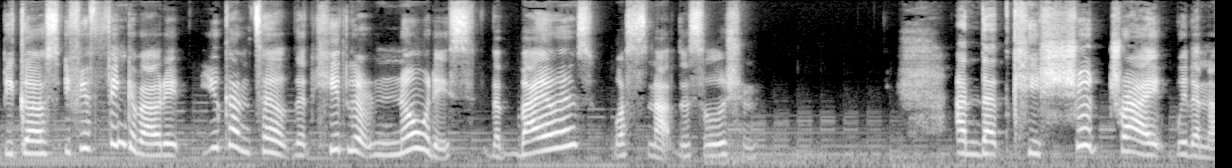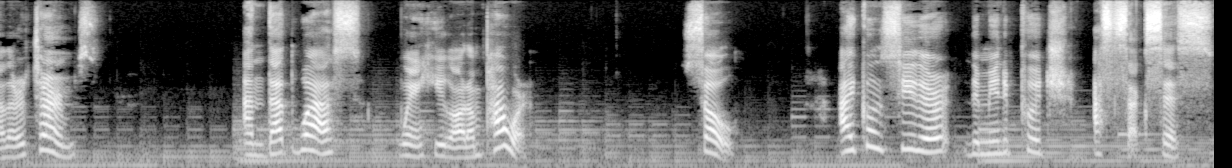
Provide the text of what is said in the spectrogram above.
Because if you think about it, you can tell that Hitler noticed that violence was not the solution, and that he should try with another terms. And that was when he got on power. So, I consider the Munich Putsch a success.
